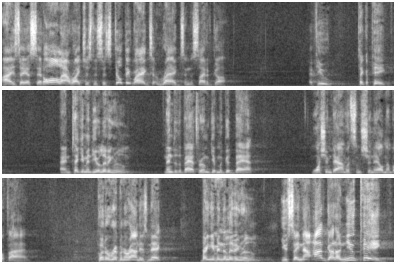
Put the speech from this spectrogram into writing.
Isaiah said, All our righteousness is filthy rags, and rags in the sight of God. If you take a pig and take him into your living room and into the bathroom, give him a good bath, wash him down with some Chanel number five, put a ribbon around his neck, bring him in the living room. You say, Now I've got a new pig.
